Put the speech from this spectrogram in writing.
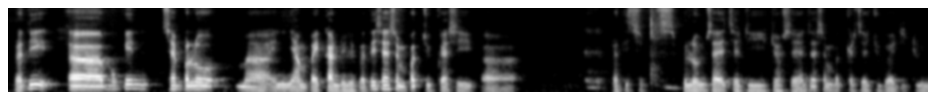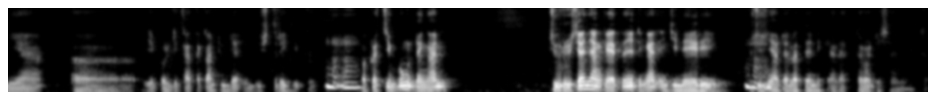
Berarti uh, mungkin saya perlu uh, ini nyampaikan dulu. Berarti saya sempat juga sih uh, berarti sebelum saya jadi dosen saya sempat kerja juga di dunia uh, ya boleh dikatakan dunia industri gitu mm-hmm. berkecimpung dengan jurusan yang kaitannya dengan engineering khususnya mm-hmm. adalah teknik elektro di sana itu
